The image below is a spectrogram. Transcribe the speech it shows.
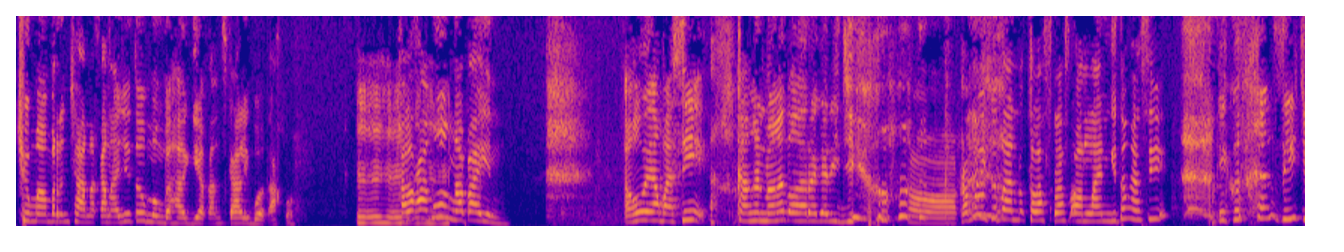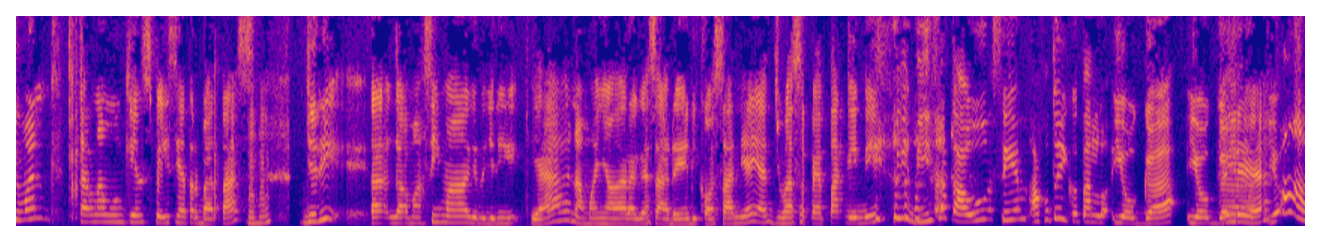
cuma merencanakan aja tuh membahagiakan sekali buat aku. Mhm. kalau kamu ngapain Aku yang pasti kangen banget olahraga di gym. Oh, kamu ikutan kelas-kelas online gitu gak sih? Ikutan sih, cuman karena mungkin space-nya terbatas, Mhm. jadi eh, nggak maksimal gitu. Jadi ya namanya olahraga seadanya di kosan ya, yang cuma sepetak ini. Bisa tahu, Sin. Aku tuh ikutan yoga, yoga. Iya ya? Yo, ah,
